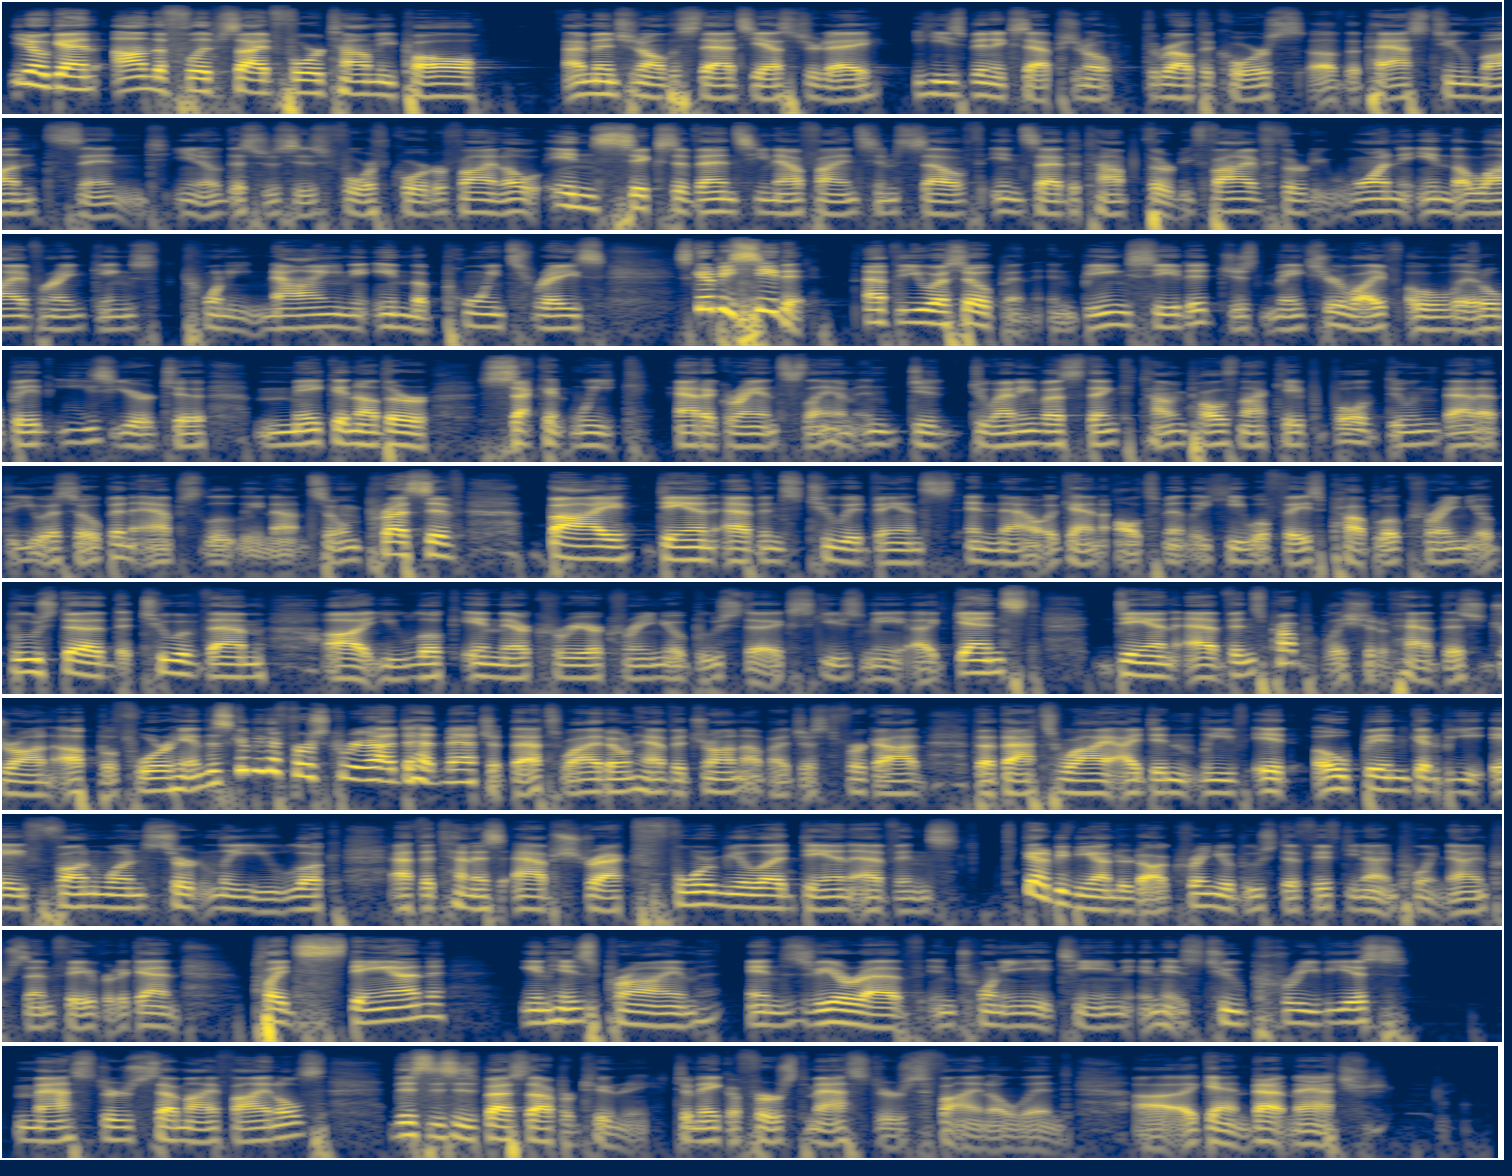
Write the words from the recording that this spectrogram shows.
You know, again, on the flip side for Tommy Paul, I mentioned all the stats yesterday. He's been exceptional throughout the course of the past two months, and you know this was his fourth quarterfinal in six events. He now finds himself inside the top 35, 31 in the live rankings, 29 in the points race. He's going to be seated at the U.S. Open, and being seated just makes your life a little bit easier to make another second week at a Grand Slam. And do, do any of us think Tommy Paul is not capable of doing that at the U.S. Open? Absolutely not. So impressive by Dan Evans to advance. And now, again, ultimately, he will face Pablo Carreño Busta. The two of them, uh, you look in their career, Carreño Busta, excuse me, against Dan Evans. Probably should have had this drawn up beforehand. This could be the first career head to head matchup. That's why I don't have it drawn up. I just forgot that that's why I didn't leave it open. Going to be a fun one. Certainly, you look at the tennis abstract formula. Dan Evans going to be the underdog. Carreño Busta, 59.9% favorite. Again, played Stan in his prime and Zverev in 2018 in his two previous Masters semifinals. This is his best opportunity to make a first Masters final. And uh, again, that match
